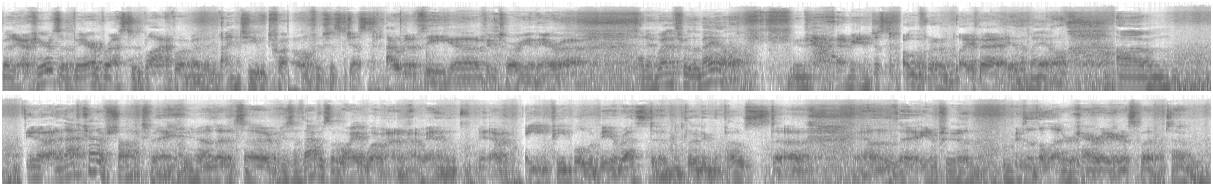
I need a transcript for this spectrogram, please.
But you know, here's a bare-breasted black woman in 1912, which is just out of the uh, Victorian era, and it went through the mail. You know, I mean, just opened like that in the mail. Um, you know, and that kind of shocked me. You know that uh, because if that was a white woman, I mean, you know, eight people would be arrested, including the post, uh, you know, the including the letter carriers. But um,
